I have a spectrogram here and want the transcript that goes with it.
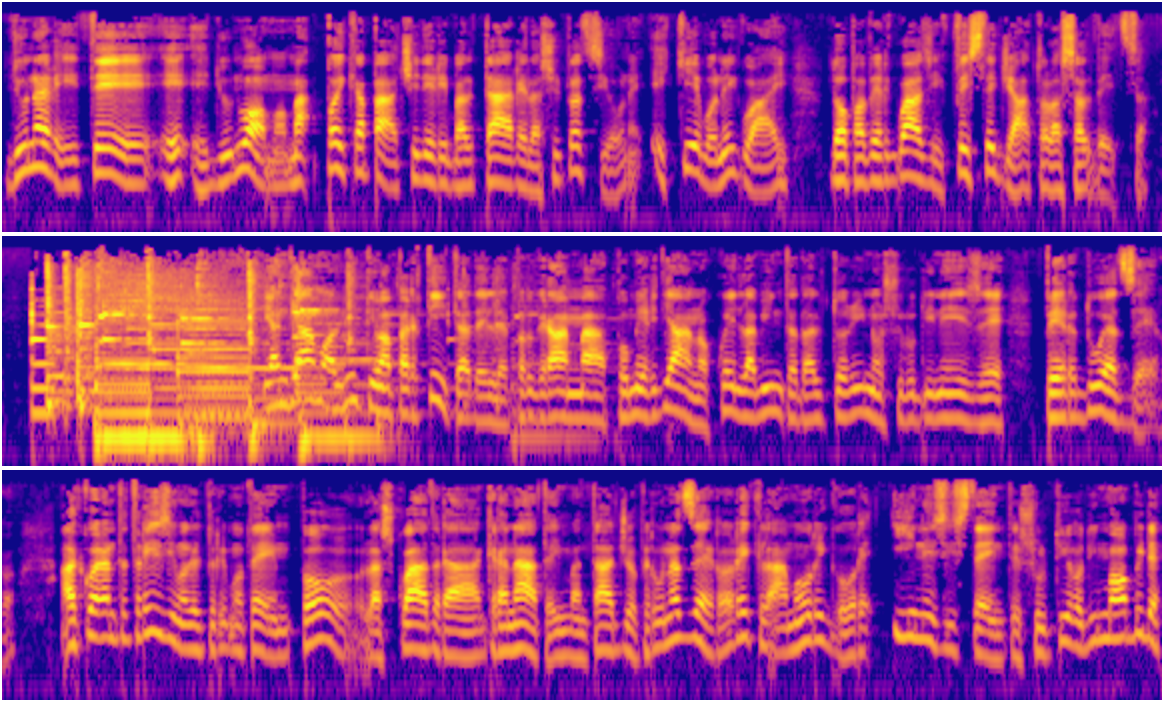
di una rete e, e di un uomo, ma poi capace di ribaltare la situazione e Chievo nei guai dopo aver quasi festeggiato la salvezza. E andiamo all'ultima partita del programma pomeridiano, quella vinta dal Torino sull'Udinese per 2-0. Al 43 del primo tempo la squadra granata in vantaggio per 1-0 reclama un rigore inesistente sul tiro di Immobile,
